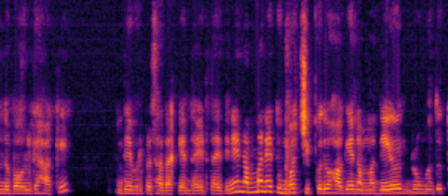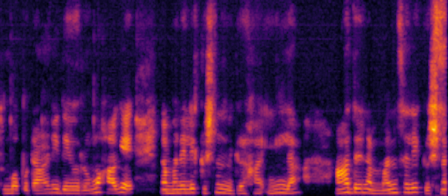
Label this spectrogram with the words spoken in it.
ಒಂದು ಬೌಲ್ಗೆ ಹಾಕಿ ದೇವರ ಪ್ರಸಾದಕ್ಕೆ ಅಂತ ಇಡ್ತಾ ಇದ್ದೀನಿ. ನಮ್ಮನೆ ತುಂಬಾ ಚಿಕ್ಕದು, ಹಾಗೆ ನಮ್ಮ ದೇವ್ರ ರೂಮ್ ಅಂತೂ ತುಂಬಾ ಪುಟಾಣಿ ದೇವ್ರ ರೂಮ್ ಹಾಗೆ ನಮ್ಮನೇಲಿ ಕೃಷ್ಣನ ವಿಗ್ರಹ ಇಲ್ಲ. ಆದ್ರೆ ನಮ್ಮ ಮನಸ್ಸಲ್ಲಿ ಕೃಷ್ಣ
